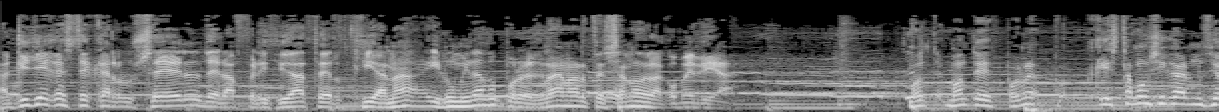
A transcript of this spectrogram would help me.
Aquí llega este carrusel de la felicidad cerciana, iluminado por el gran artesano de la comedia. Monte, Monte, pon- que esta música anuncio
